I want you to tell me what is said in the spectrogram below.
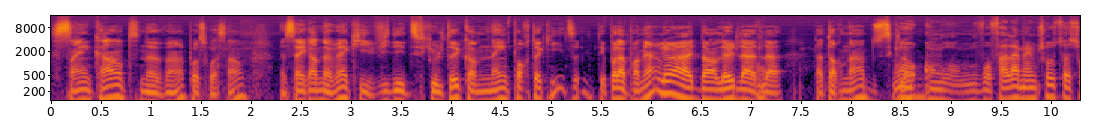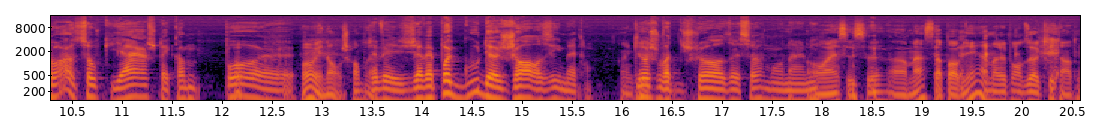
59 ans, pas 60, mais 59 ans qui vit des difficultés comme n'importe qui. Tu n'es pas la première là, à être dans l'œil de la, de la- de la tornade, du cyclone. On, on- on va faire la même chose ce soir, sauf qu'hier, j'étais comme pas. euh, Oui, non, je comprends. j'avais, j'avais pas le goût de jaser, mettons. Ok. Là, je vais te jaser ça, mon ami. Ouais, c'est ça. En masse, ça part bien. Elle m'a répondu OK tantôt.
